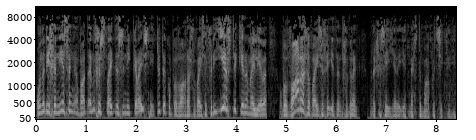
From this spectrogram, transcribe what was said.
onder die geneesing wat ingesluid is in die kruis nie, toet ek op een waardige wijze, vir die eerste keer in my leven, op een waardige wijze geëet en gedrink, maar ek gesê, jyre, eet niks te maak met siekte nie.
